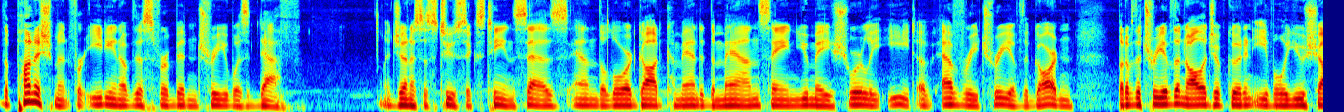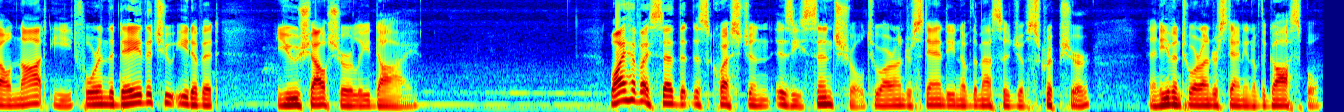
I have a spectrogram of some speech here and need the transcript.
The punishment for eating of this forbidden tree was death. Genesis 2:16 says, "And the Lord God commanded the man, saying, You may surely eat of every tree of the garden, but of the tree of the knowledge of good and evil you shall not eat, for in the day that you eat of it you shall surely die." Why have I said that this question is essential to our understanding of the message of Scripture and even to our understanding of the gospel?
